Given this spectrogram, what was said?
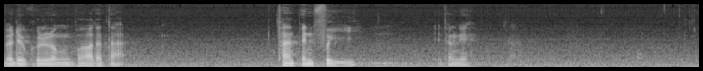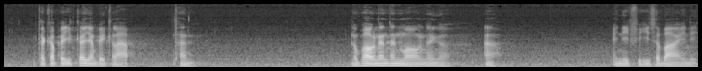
ประเดี๋ยวคุณหลวงพ่อตตะ ท่านเป็นฝีตรงนี้ แต่ก็ไปก็ยังไปกราบท่าน หลวงพ่อองนั้นท่านมองท่านก็ อ้าวไอ้นี่ฝีสบายนี่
